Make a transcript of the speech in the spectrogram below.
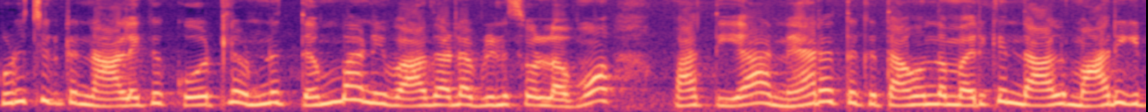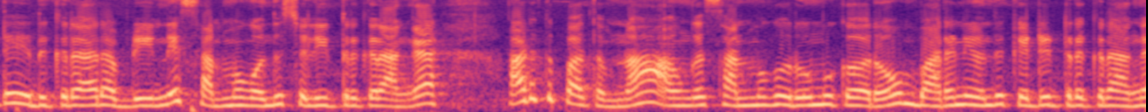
குடிச்சிக்கிட்டு நாளைக்கு கோர்ட்டில் இன்னும் தெம்பா நீ வாதாடு அப்படின்னு சொல்லவும் பார்த்தியா நேரத்துக்கு தகுந்த மாதிரிக்கு இந்த ஆள் மாறிக்கிட்டே இருக்கிறாரு அப்படின்னு சண்முகம் வந்து சொல்லிட்டு இருக்கிறாங்க. அடுத்து பார்த்தோம்னா அவங்க சண்முகம் ரூமுக்கு வரும். பரணி வந்து கேட்டுட்டு இருக்கிறாங்க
